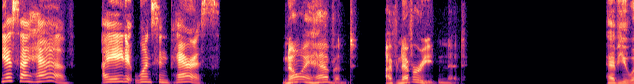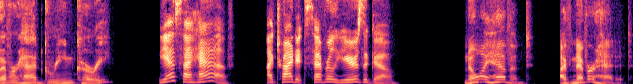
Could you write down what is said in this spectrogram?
Yes, I have. I ate it once in Paris. No, I haven't. I've never eaten it. Have you ever had green curry? Yes, I have. I tried it several years ago. No, I haven't. I've never had it.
